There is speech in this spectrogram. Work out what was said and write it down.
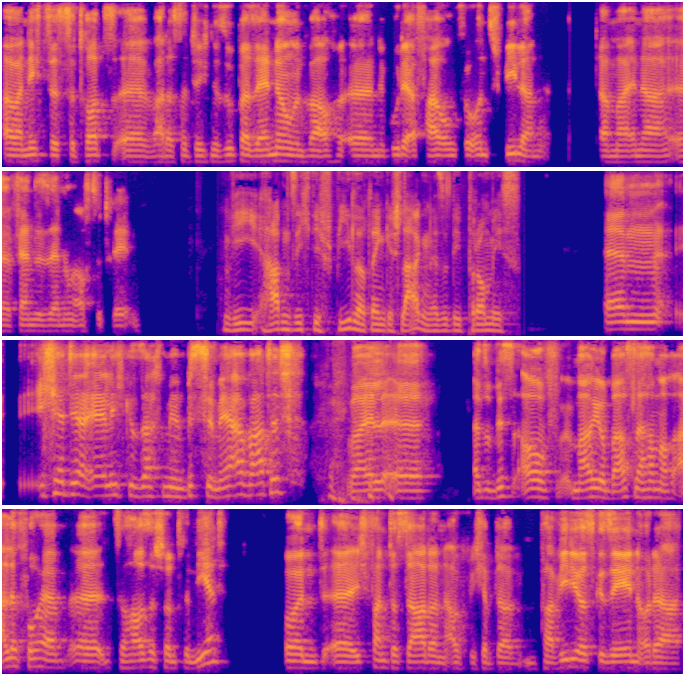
Aber nichtsdestotrotz äh, war das natürlich eine super Sendung und war auch äh, eine gute Erfahrung für uns Spieler, ne, da mal in einer äh, Fernsehsendung aufzutreten. Wie haben sich die Spieler denn geschlagen, also die Promis? Ähm, ich hätte ja ehrlich gesagt mir ein bisschen mehr erwartet, weil äh, also bis auf Mario Basler haben auch alle vorher äh, zu Hause schon trainiert und äh, ich fand das sah dann auch, ich habe da ein paar Videos gesehen oder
